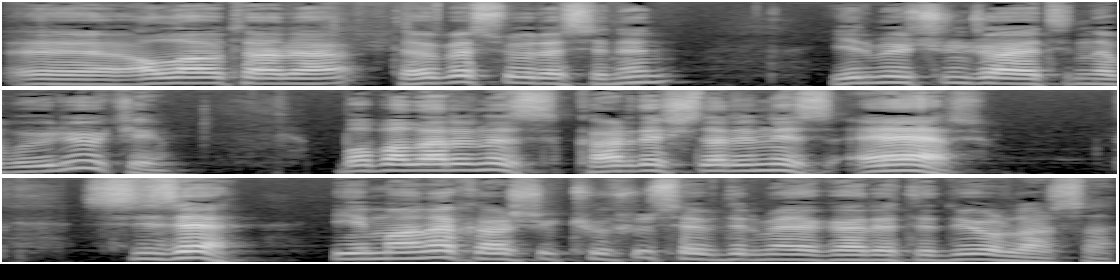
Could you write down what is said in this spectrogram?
e, Allahü Teala Tevbe suresinin 23. ayetinde buyuruyor ki babalarınız, kardeşleriniz eğer size imana karşı küfrü sevdirmeye gayret ediyorlarsa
